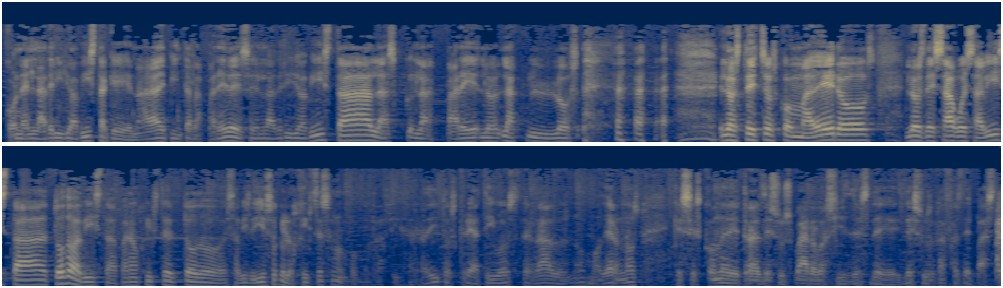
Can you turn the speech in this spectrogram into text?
con el ladrillo a vista, que nada de pintar las paredes, el ladrillo a vista, las, las los, los techos con maderos, los desagües a vista, todo a vista, para un hipster todo es a vista. Y eso que los hipsters son un poco creativos, cerrados, ¿no? modernos, que se esconde detrás de sus barbas y desde de sus gafas de pasta.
